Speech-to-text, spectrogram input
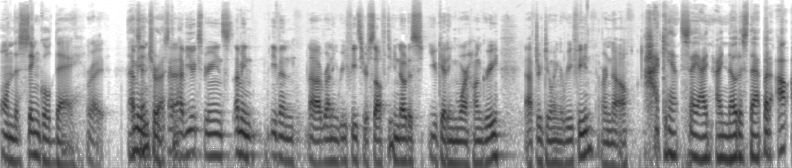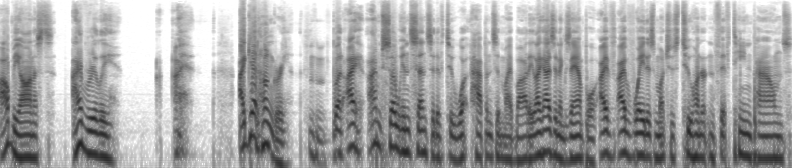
on the single day. Right. That's I mean, interesting. Have you experienced? I mean, even uh, running refeeds yourself, do you notice you getting more hungry after doing a refeed, or no? I can't say I, I noticed that, but I'll, I'll be honest. I really, I, I get hungry, mm-hmm. but I I'm so insensitive to what happens in my body. Like as an example, I've I've weighed as much as 215 pounds.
